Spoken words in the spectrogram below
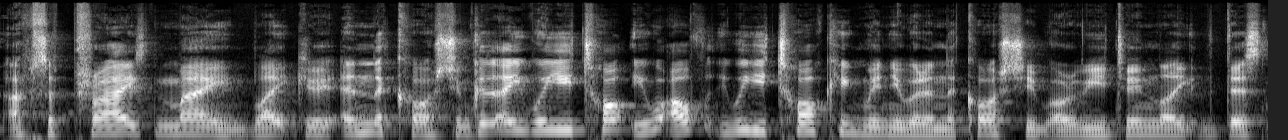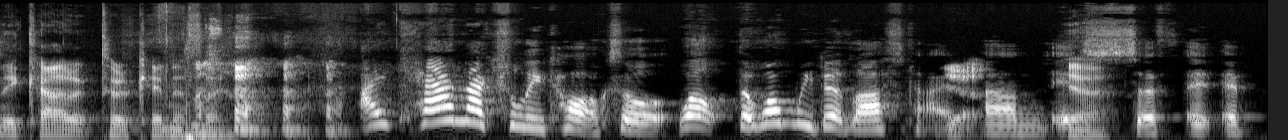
a surprised mime, like you're in the costume. Because were you talk? You were you talking when you were in the costume, or were you doing like the Disney character kind of thing? I can actually talk. So, well, the one we did last time, Yeah. um, it's Yeah. sort of- it, it,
